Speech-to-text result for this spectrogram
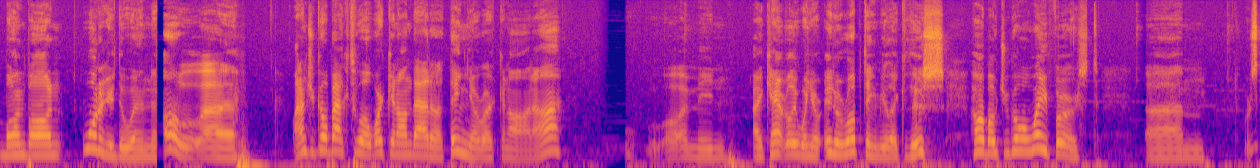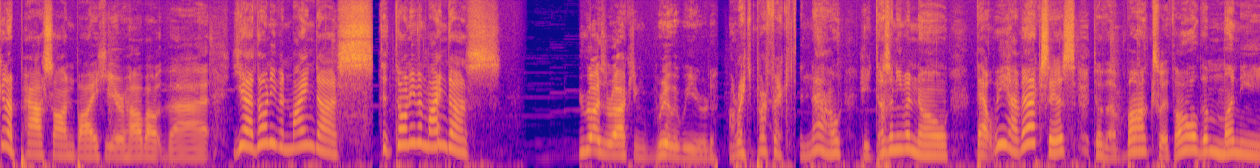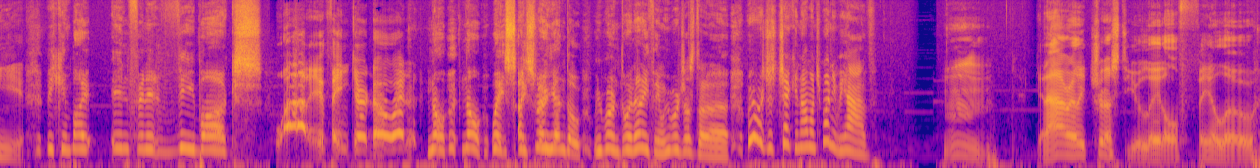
Bon Bon, what are you doing? Oh, uh, why don't you go back to uh, working on that uh, thing you're working on, huh? I mean, I can't really when you're interrupting me like this. How about you go away first? Um, we're just gonna pass on by here. How about that? Yeah, don't even mind us. D- don't even mind us. You guys are acting really weird. Alright, perfect. And now, he doesn't even know that we have access to the box with all the money. We can buy infinite V-Bucks. What do you think you're doing? No, no, wait, I swear, Yenndo, we weren't doing anything. We were just, uh, we were just checking how much money we have. Hmm. Can I really trust you, little fellow?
